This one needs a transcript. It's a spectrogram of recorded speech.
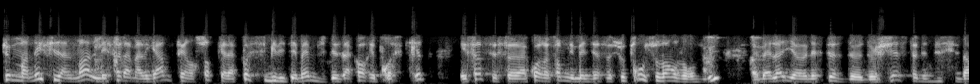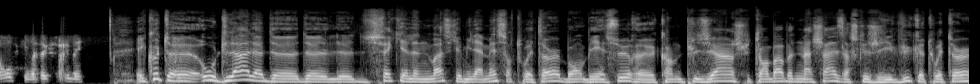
Puis, à un moment donné, finalement, l'effet d'amalgame fait en sorte que la possibilité même du désaccord est proscrite. Et ça, c'est ce à quoi ressemblent les médias sociaux trop souvent aujourd'hui. Eh ben là, il y a une espèce de, de geste de dissidence qui va s'exprimer. Écoute, euh, au-delà là, de, de- du fait qu'Elon Musk a mis la main sur Twitter, bon, bien sûr, euh, comme plusieurs, je suis tombé en bas de ma chaise lorsque j'ai vu que Twitter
